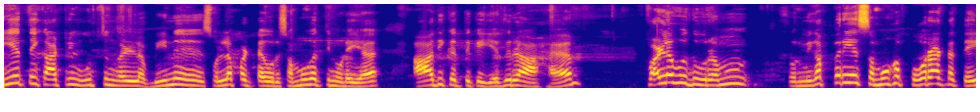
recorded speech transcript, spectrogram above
ஈயத்தை காற்றி ஊற்றுங்கள் அப்படின்னு சொல்லப்பட்ட ஒரு சமூகத்தினுடைய ஆதிக்கத்துக்கு எதிராக அவ்வளவு தூரம் ஒரு மிகப்பெரிய சமூக போராட்டத்தை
